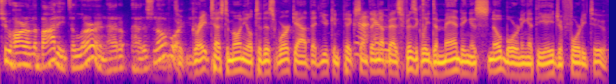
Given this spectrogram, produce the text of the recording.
too hard on the body to learn how to how to snowboard. It's a great testimonial to this workout that you can pick yeah, something up as physically demanding as snowboarding at the age of 42.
